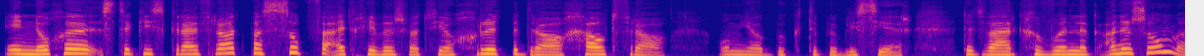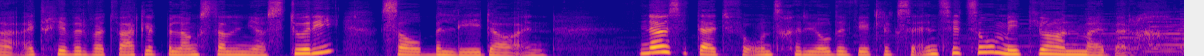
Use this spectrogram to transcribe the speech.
En nog 'n stukkie skryfraad pas op vir uitgewers wat vir jou groot bedrae geld vra om jou boek te publiseer. Dit werk gewoonlik andersom. 'n Uitgewer wat werklik belangstel in jou storie, sal belê daarin. Nou is dit tyd vir ons gereelde weeklikse insetsel met Johan Meiburg.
